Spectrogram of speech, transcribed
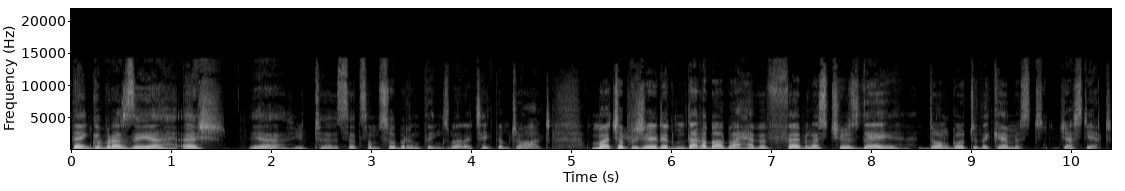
Thank you, Brazia. Ash. Yeah, you t- said some sobering things, but I take them to heart. Much appreciated, Mdaga Baba. Have a fabulous Tuesday. Don't go to the chemist just yet.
